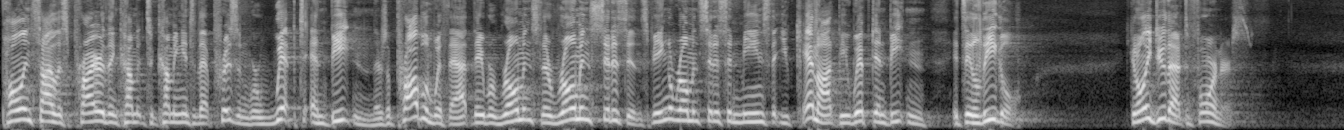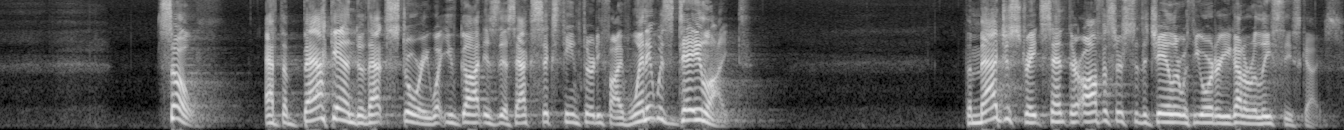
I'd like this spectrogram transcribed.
Paul and Silas, prior than to coming into that prison, were whipped and beaten. There's a problem with that. They were Romans, they're Roman citizens. Being a Roman citizen means that you cannot be whipped and beaten, it's illegal. You can only do that to foreigners. So, at the back end of that story, what you've got is this Acts 16 35. When it was daylight, the magistrate sent their officers to the jailer with the order you got to release these guys.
